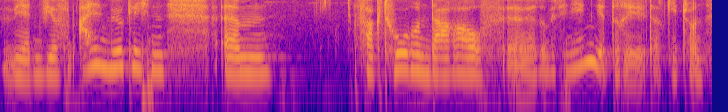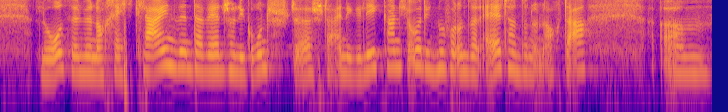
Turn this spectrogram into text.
werden wir von allen möglichen ähm, Faktoren darauf äh, so ein bisschen hingedrillt. Das geht schon los, wenn wir noch recht klein sind, da werden schon die Grundsteine gelegt, gar nicht unbedingt nur von unseren Eltern, sondern auch da ähm,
